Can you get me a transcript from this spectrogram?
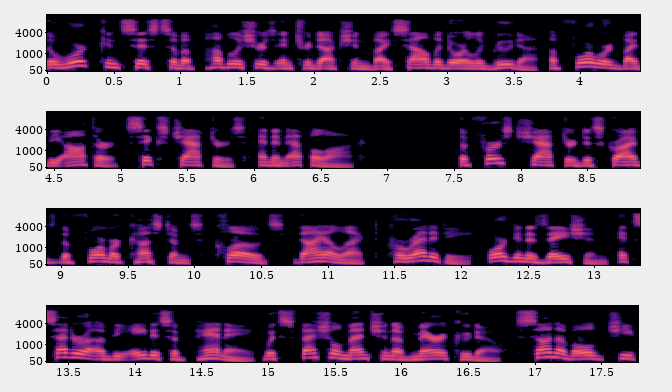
The work consists of a publisher's introduction by Salvador Laguda, a foreword by the author, six chapters, and an epilogue. The first chapter describes the former customs, clothes, dialect, heredity, organization, etc. of the Atis of Panay, with special mention of Maracudo, son of old chief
